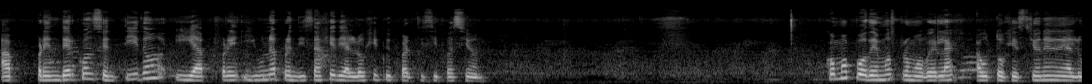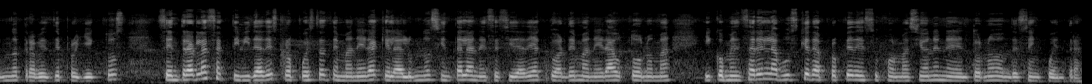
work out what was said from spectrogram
Aprender con sentido y, y un aprendizaje dialógico y participación. ¿Cómo podemos promover la autogestión en el alumno a través de proyectos? Centrar las actividades propuestas de manera que el alumno sienta la necesidad de actuar de manera autónoma y comenzar en la búsqueda propia de su formación en el entorno donde se encuentra.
